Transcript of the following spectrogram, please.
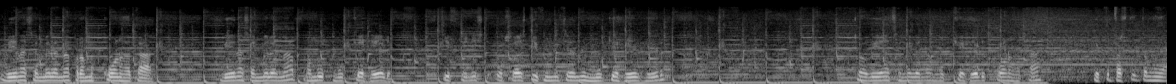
વિયેના સંમેલનના પ્રમુખ કોણ હતા વિયેના સંમેલનના પ્રમુખ મુખ્ય head chief minister sir chief મિનિસ્ટરની મુખ્ય હેડ હેડ તો વિયેના સંમેલનના મુખ્ય હેડ કોણ હતા? એ પ્રશ્ન તમને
